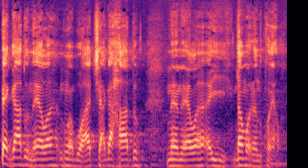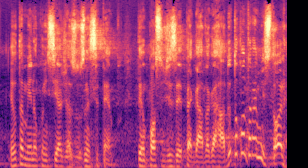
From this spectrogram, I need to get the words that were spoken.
pegado nela, numa boate, agarrado né, nela e namorando com ela. Eu também não conhecia Jesus nesse tempo. Então eu posso dizer pegado, agarrado. Eu estou contando a minha história.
